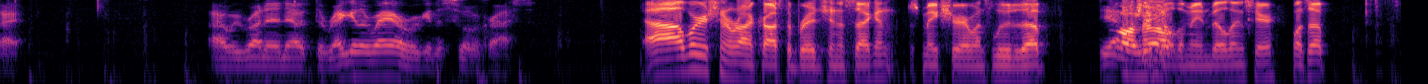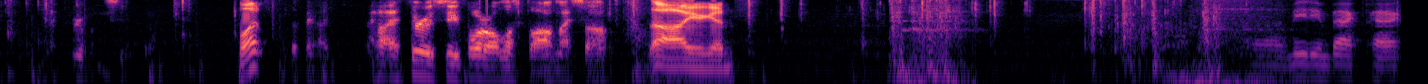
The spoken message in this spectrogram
All right. Are we running out the regular way or are we gonna swim across? uh, we're just gonna run across the bridge in a second. Just make sure everyone's looted up. Yeah. Oh, Check no. all the main buildings here. What's up? What? I threw a C4, almost bombed myself. Oh, you're good. Uh, medium backpack.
